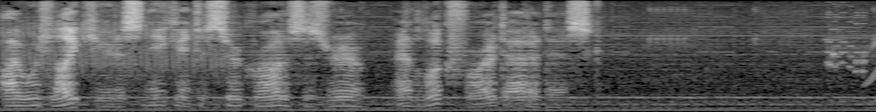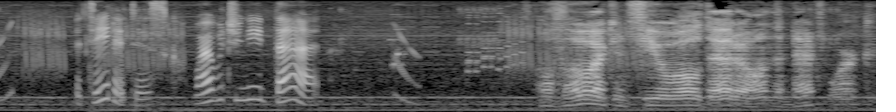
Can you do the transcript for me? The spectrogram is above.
I would like you to sneak into Sir Grodus' room and look for a data disk. A data disk? Why would you need that? Although I can view all data on the network,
